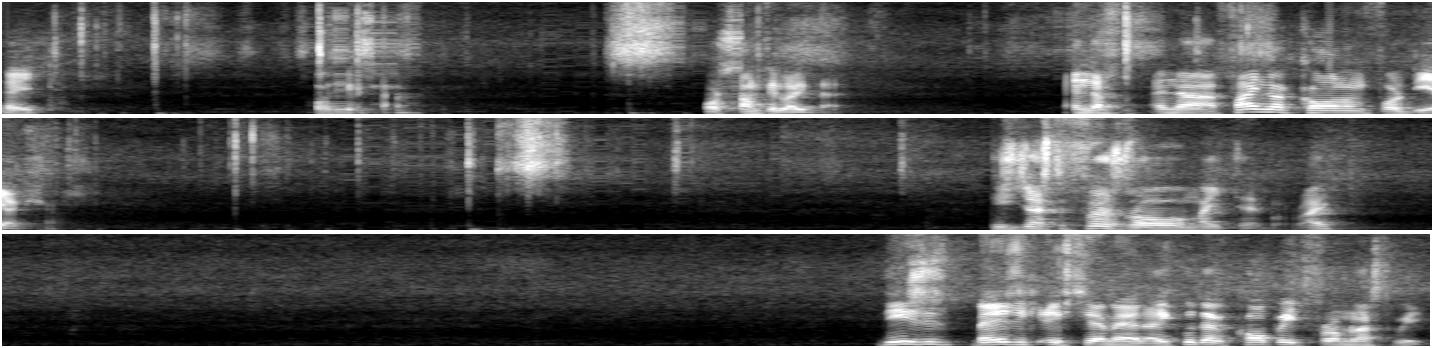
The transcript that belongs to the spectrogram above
date exam, or something like that. And a, and a final column for the actions. This is just the first row of my table, right? This is basic HTML. I could have copied from last week.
